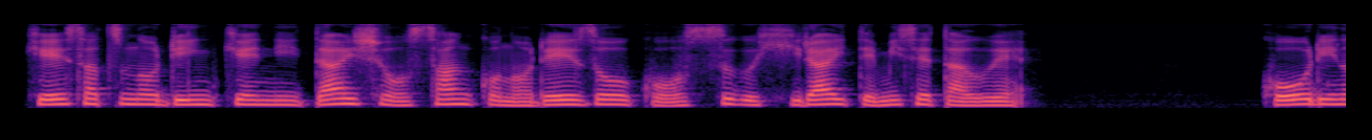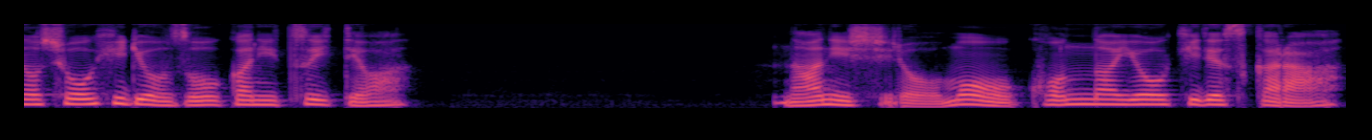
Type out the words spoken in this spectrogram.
警察の臨検に大小三個の冷蔵庫をすぐ開いて見せた上、氷の消費量増加については、何しろもうこんな陽気ですから、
